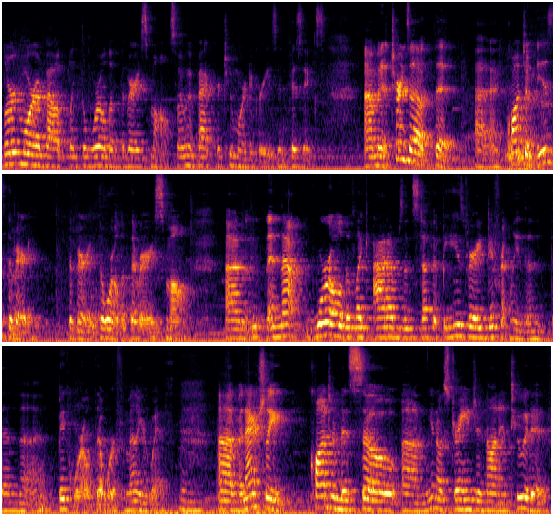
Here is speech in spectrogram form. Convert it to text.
learn more about like the world of the very small, so I went back for two more degrees in physics. Um, and it turns out that uh, quantum is the very, the very, the world of the very small. Um, and that world of like atoms and stuff, it behaves very differently than, than the big world that we're familiar with. Um, and actually, quantum is so um, you know strange and non-intuitive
